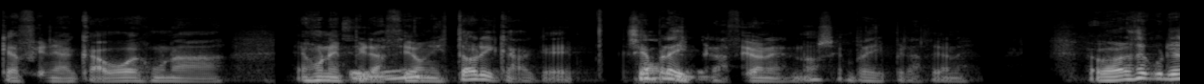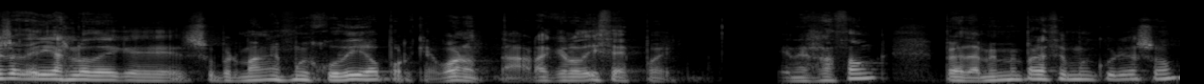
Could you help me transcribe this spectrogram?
Que al fin y al cabo es una, es una inspiración histórica, que siempre hay inspiraciones, ¿no? Siempre hay inspiraciones. Me parece curioso que digas lo de que Superman es muy judío, porque, bueno, ahora que lo dices, pues tienes razón, pero también me parece muy curioso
